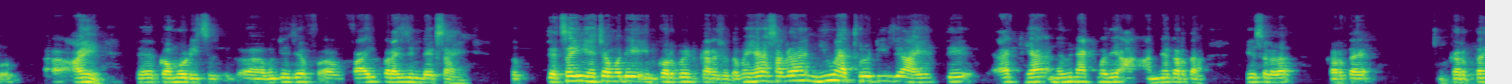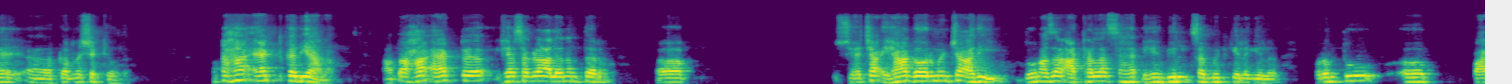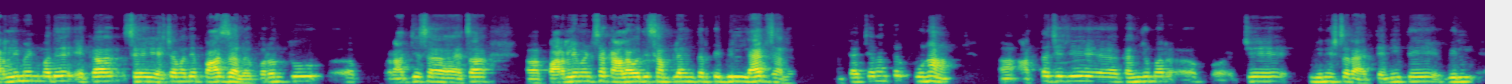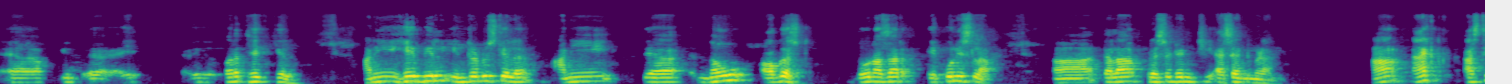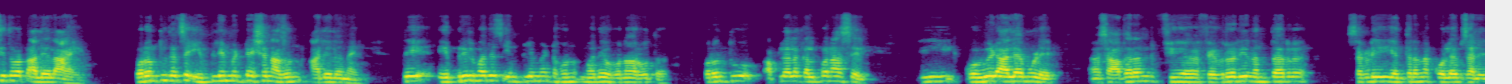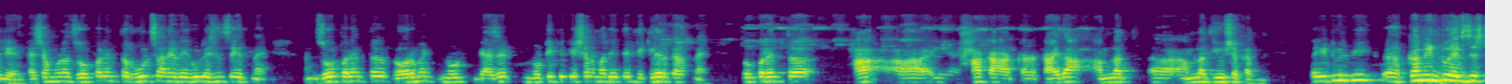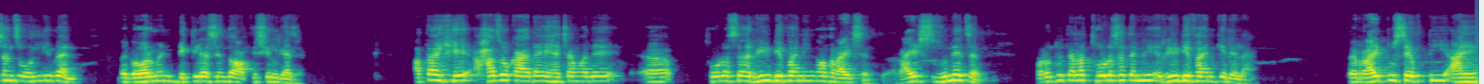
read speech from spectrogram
आहे कमोडीच म्हणजे जे फाईल प्राइस इंडेक्स आहे तर त्याचाही ह्याच्यामध्ये इन्कॉर्पोरेट करायचं होतं. मग ह्या सगळ्या न्यू अथॉरिटी जे आहे ते ऍक्ट ह्या नवीन ऍक्टमध्ये आणण्याकरता हे सगळं करताय करताय करणं शक्य होतं. आता हा ऍक्ट कधी आला? आता हा ऍक्ट ह्या सगळं आल्यानंतर ह्याच्या ह्या गव्हर्नमेंटच्या आधी दोन हजार अठराला हे बिल सबमिट केलं गेलं. परंतु पार्लिमेंटमध्ये एका ह्याच्यामध्ये पास झालं. परंतु राज्य ह्याचा पार्लिमेंटचा कालावधी संपल्यानंतर ते बिल लॅब झालं. त्याच्यानंतर पुन्हा आत्ताचे जे कंझ्युमर चे मिनिस्टर आहेत त्यांनी ते बिल परत हे केलं. आणि हे बिल इंट्रोड्यूस केलं आणि नऊ ऑगस्ट दोन हजार एकोणीसला त्याला प्रेसिडेंटची असेंट मिळाली. हा ऍक्ट अस्तित्वात आलेला आहे. परंतु त्याचं इम्प्लिमेंटेशन अजून आलेलं नाही. ते एप्रिलमध्येच इम्प्लिमेंट हो मध्ये होणार होतं. परंतु आपल्याला कल्पना असेल की कोविड आल्यामुळे साधारण फेब्रुवारी नंतर सगळी यंत्रणा कोलॅप झालेली आहे. त्याच्यामुळे जोपर्यंत रूल्स आणि रेग्युलेशन येत नाही आणि जोपर्यंत गव्हर्नमेंट नोट गॅझेट नोटिफिकेशनमध्ये ते डिक्लेअर करत नाही तोपर्यंत हा हा कायदा अंमलात अंमलात येऊ शकत नाही. तर it will be come into existence only when the government declares in the official gazette आता हे हा जो कायदा आहे ह्याच्यामध्ये थोडस रिडिफायनिंग ऑफ राईट्स आहेत. राईट्स जुनेच आहेत परंतु त्याला थोडस त्यांनी रिडिफाईन केलेलं आहे. तर राईट टू सेफ्टी आहे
